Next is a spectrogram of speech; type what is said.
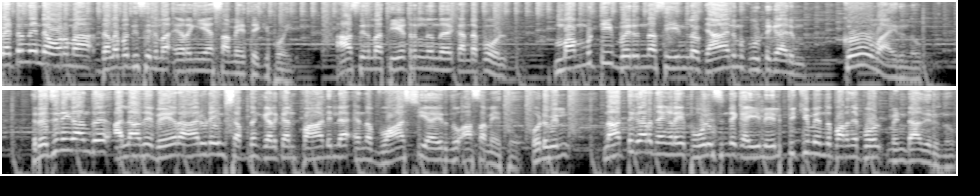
പെട്ടെന്ന് എന്റെ ഓർമ്മ ദളപതി സിനിമ ഇറങ്ങിയ സമയത്തേക്ക് പോയി. ആ സിനിമ തിയേറ്ററിൽ നിന്ന് കണ്ടപ്പോൾ മമ്മൂട്ടി വരുന്ന സീനിലോ ഞാനും കൂട്ടുകാരും കൂവുമായിരുന്നു. രജനികാന്ത് അല്ലാതെ വേറെ ആരുടെയും ശബ്ദം കേൾക്കാൻ പാടില്ല എന്ന വാശിയായിരുന്നു ആ സമയത്ത്. ഒടുവിൽ നാട്ടുകാർ ഞങ്ങളെ പോലീസിന്റെ കയ്യിൽ ഏൽപ്പിക്കുമെന്ന് പറഞ്ഞപ്പോൾ മിണ്ടാതിരുന്നു.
